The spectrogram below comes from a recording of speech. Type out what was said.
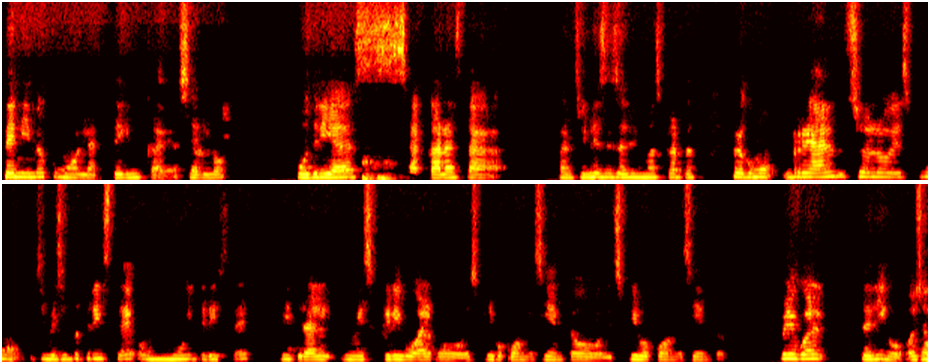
teniendo como la técnica de hacerlo, podrías sacar hasta canciones de esas mismas cartas, pero como real solo es como si me siento triste o muy triste, literal me escribo algo, escribo cómo me siento, escribo cómo me siento. Pero igual te digo, o sea,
